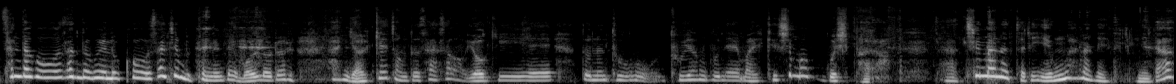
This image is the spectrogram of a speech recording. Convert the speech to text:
산다고 산다고 해놓고 사지 못했는데 몰로를 한 10개 정도 사서 여기에 또는 두, 두 양분에 막 이렇게 심어보고 싶어요. 자, 7만원짜리 6만원에 드립니다.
